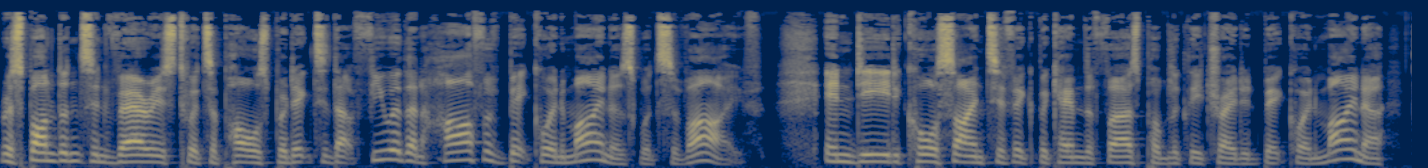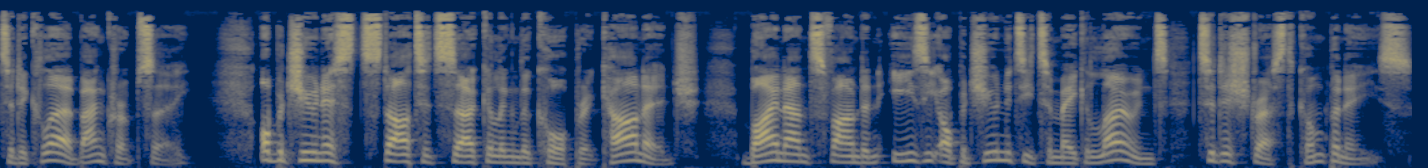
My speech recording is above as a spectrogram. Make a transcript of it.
Respondents in various Twitter polls predicted that fewer than half of Bitcoin miners would survive. Indeed, Core Scientific became the first publicly traded Bitcoin miner to declare bankruptcy. Opportunists started circling the corporate carnage. Binance found an easy opportunity to make loans to distressed companies.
